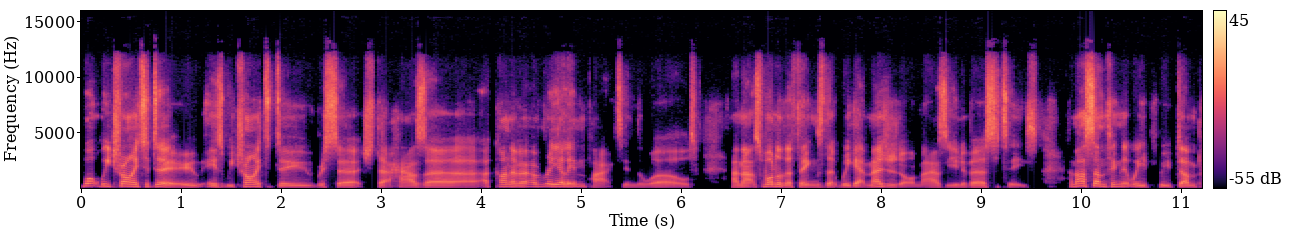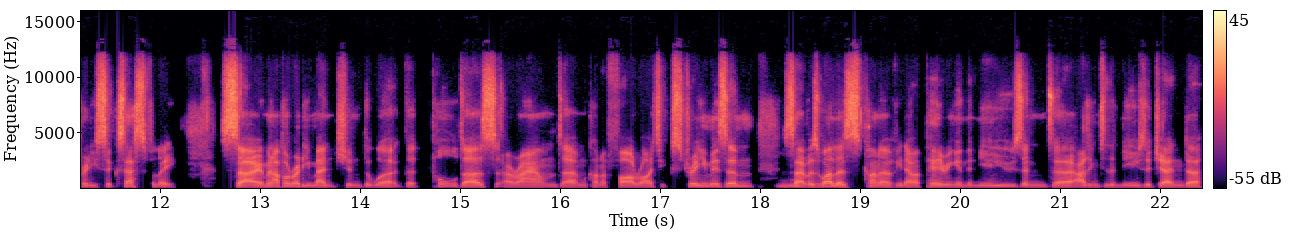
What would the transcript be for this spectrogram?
what we try to do is we try to do research that has a, a kind of a, a, real impact in the world. And that's one of the things that we get measured on as universities. And that's something that we've, we've done pretty successfully. So, I mean, I've already mentioned the work that Paul does around um, kind of far right extremism. Mm-hmm. So, as well as kind of, you know, appearing in the news and uh, adding to the news agenda,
